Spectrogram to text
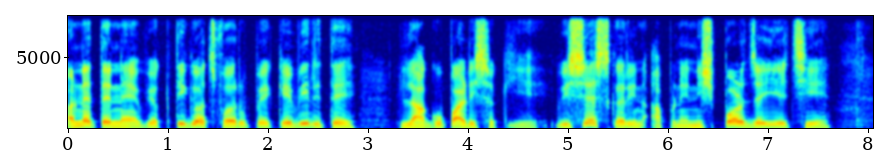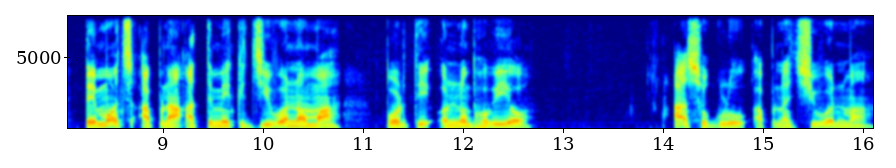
અને તેને વ્યક્તિગત સ્વરૂપે કેવી રીતે લાગુ પાડી શકીએ? વિશેષ કરીને આપણે નિષ્ફળ જઈએ છીએ તેમજ આપણા આત્મિક જીવનોમાં પડતી અનુભવીઓ આ સગળું આપણા જીવનમાં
